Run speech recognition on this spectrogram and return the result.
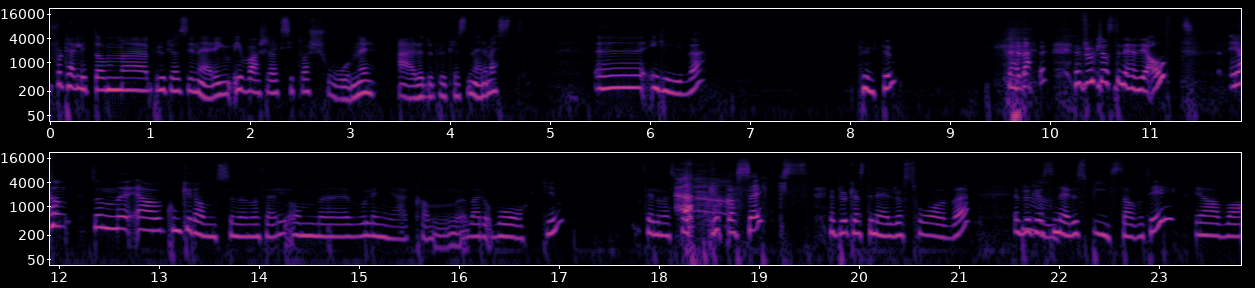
fortelle litt om eh, prokrastinering? I hva slags situasjoner er det du prokrastinerer mest? Eh, I livet. Punktum. Det er det. Jeg prokrastinerer i alt. Ja. Sånn, sånn, jeg har konkurranse med meg selv om eh, hvor lenge jeg kan være våken. Selv om jeg skal opp klokka seks. Jeg prokrastinerer å sove. Jeg prokrastinerer å spise av og til. Ja, hva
